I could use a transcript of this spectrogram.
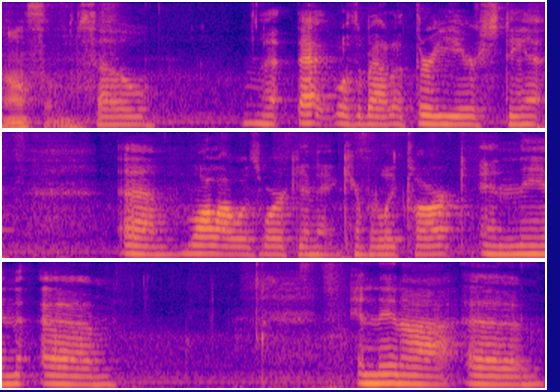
Awesome. So that, that was about a three year stint um, while I was working at Kimberly Clark, and then um, and then I um,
